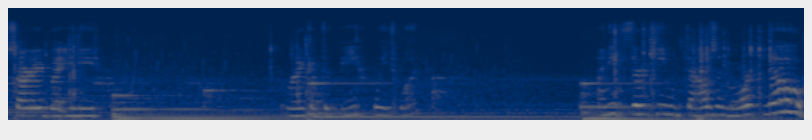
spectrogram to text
Sorry, but you need rank up to B. Wait, what? I need 13,000 more? No!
